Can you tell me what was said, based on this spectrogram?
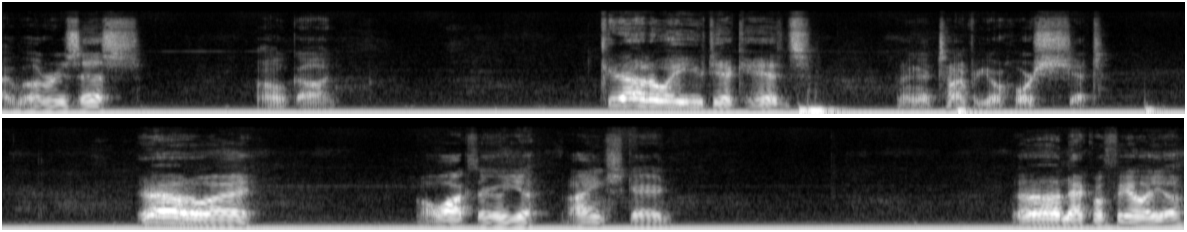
I will resist. Oh God. Get out of the way, you dickheads. I ain't got time for your horse shit. Get out of the way. I'll walk through you. I ain't scared. Uh, necrophilia.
